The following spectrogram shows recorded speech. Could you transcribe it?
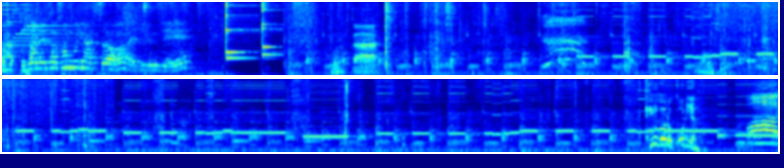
자 부산에서 선물이 왔어. 애기 중지. 뭘까? 뭐지? 캥거루 꼬리야. 와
